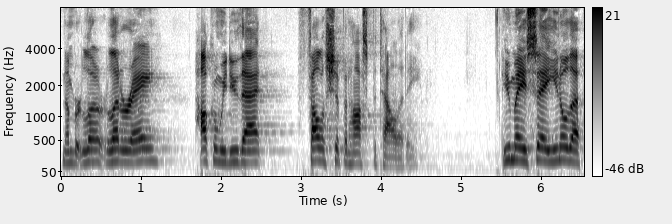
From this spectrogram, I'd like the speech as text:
Number letter A, how can we do that? fellowship and hospitality. You may say, you know, the,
